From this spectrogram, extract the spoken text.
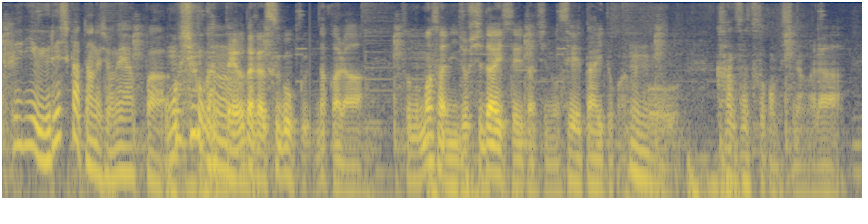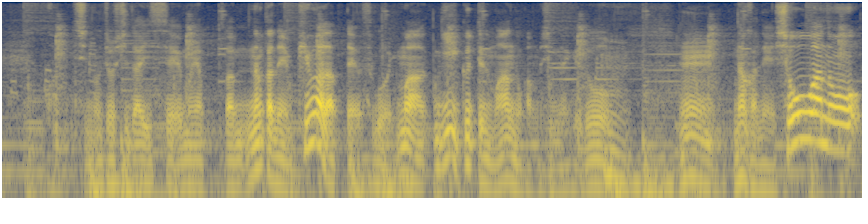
逆に嬉しかったんでしょうねやっぱ。面白かったよ、うん。だからすごく。だからそのまさに女子大生たちの生態とかのこう、うん。観察とかもしながらこっちの女子大生もやっぱなんかねピュアだったよすごい。まあギークっていうのもあんのかもしれないけど、うん。なんかね昭和の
